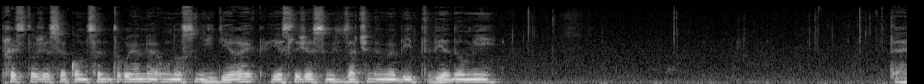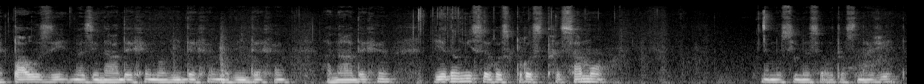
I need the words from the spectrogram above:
Přestože se koncentrujeme u nosních dírek, jestliže začneme být vědomí té pauzy mezi nádechem a výdechem a výdechem a nádechem, vědomí se rozprostře samo. Nemusíme se o to snažit.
